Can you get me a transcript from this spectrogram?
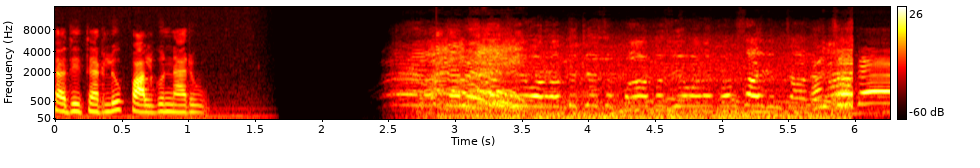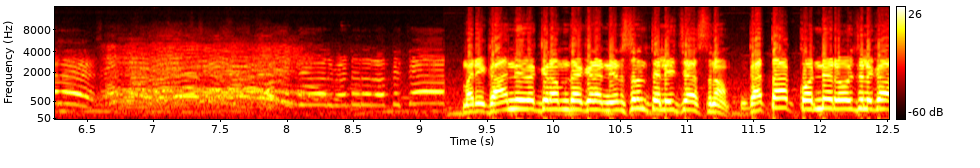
తదితరులు పాల్గొన్నారు. మరి గాంధీ విగ్రహం దగ్గర నిరసన తెలియజేస్తున్నాం. గత కొన్ని రోజులుగా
